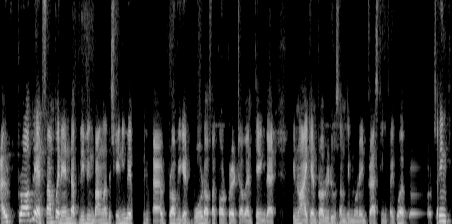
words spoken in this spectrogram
I would probably at some point end up leaving Bangladesh anyway. I would probably get bored of a corporate job and think that, you know, I can probably do something more interesting if I go abroad. So I think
